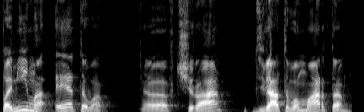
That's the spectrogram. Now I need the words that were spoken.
Помимо этого, вчера, 9 марта,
